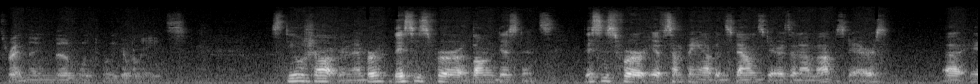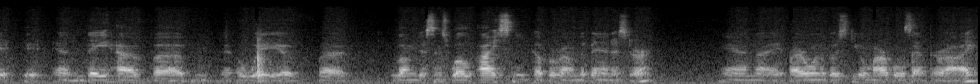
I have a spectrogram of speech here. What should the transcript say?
threatening them with 20 grenades. Steel shot, remember? This is for long distance. This is for if something happens downstairs and I'm upstairs, uh, it, it, and they have uh, a way of uh, long distance. Well, I sneak up around the banister, and I fire one of those steel marbles at their eye,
